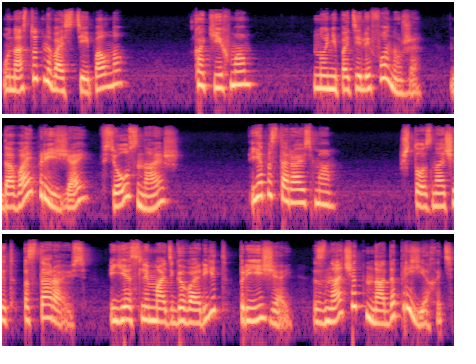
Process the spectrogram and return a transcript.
У нас тут новостей полно». «Каких, мам?» «Ну, не по телефону же. Давай приезжай, все узнаешь». «Я постараюсь, мам». «Что значит «постараюсь»? Если мать говорит «приезжай», значит, надо приехать».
